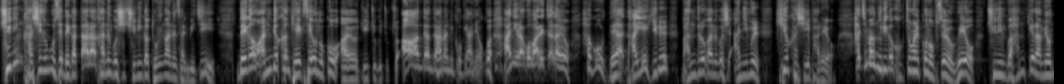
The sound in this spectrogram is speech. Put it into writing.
주님 가시는 곳에 내가 따라가는 것이 주님과 동행하는 삶이지 내가 완벽한 계획 세워놓고 아유 이쪽 이쪽 아 안돼 안돼 하나님 거기 아니었고 아니라고 말했잖아요 하고 내 나의 길을 만들어가는 것이 아님을 기억하시기 바래요. 하지만 우리가 걱정할 건 없어요. 왜요? 주님과 함께라면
